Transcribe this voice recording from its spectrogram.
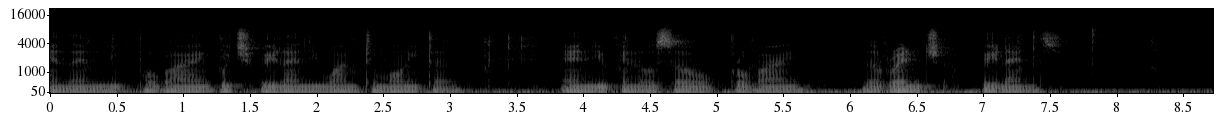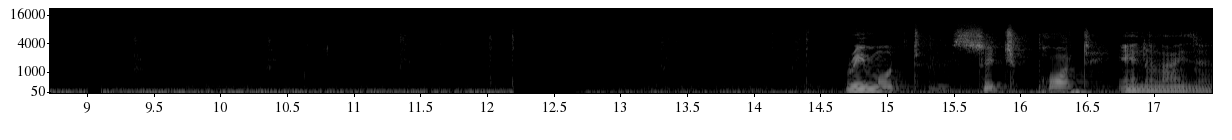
and then you provide which VLAN you want to monitor. And you can also provide the range of VLANs. Remote switch port analyzer.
